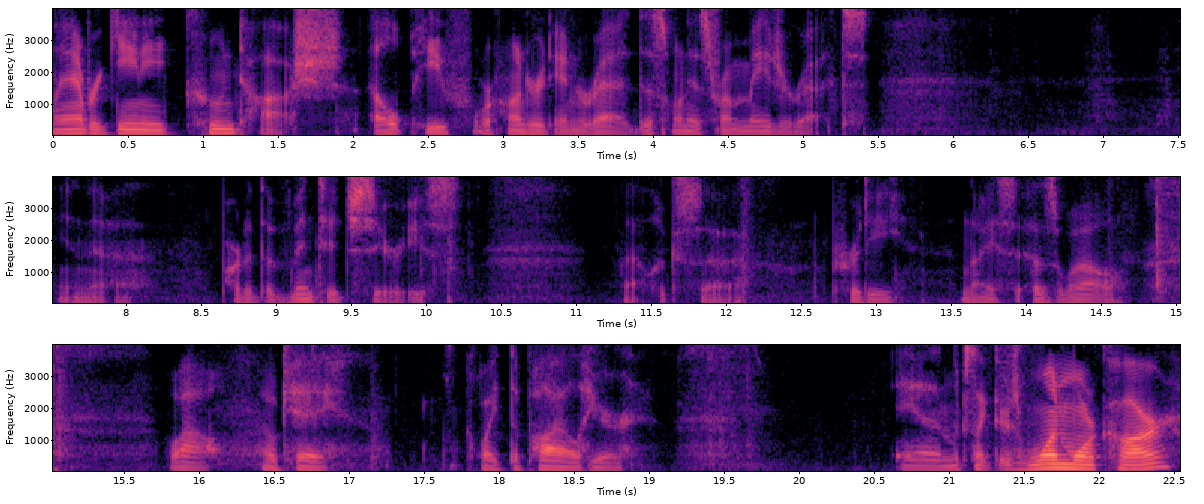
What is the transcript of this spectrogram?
Lamborghini Countach LP400 in red. This one is from Majorette. In uh, part of the vintage series. That looks uh, pretty nice as well. Wow. Okay. Quite the pile here. And looks like there's one more car,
